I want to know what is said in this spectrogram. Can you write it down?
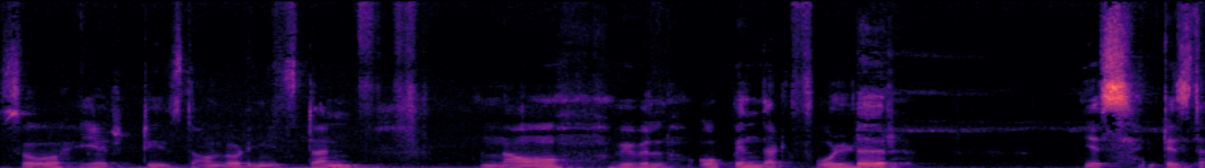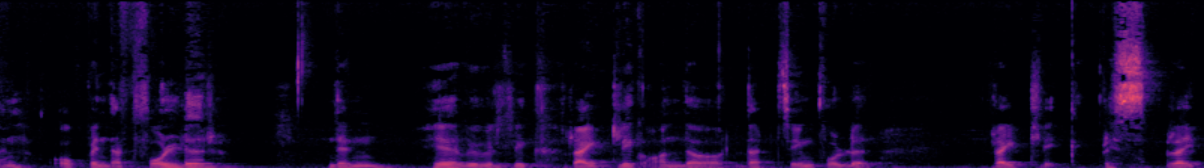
So here it is downloading is done. Now we will open that folder. Yes it is done. Open that folder. Then here we will click right click on the that same folder. Right click press right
